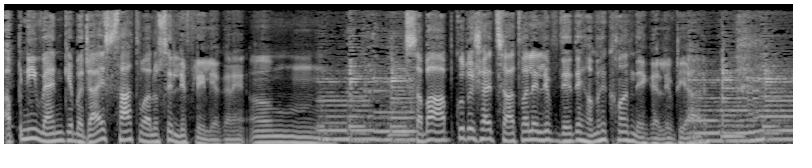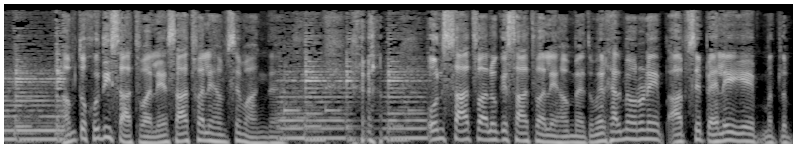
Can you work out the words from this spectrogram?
अपनी वैन के बजाय साथ वालों से लिफ्ट ले लिया करें। सबा, आपको तो शायद साथ वाले लिफ्ट दे दे, हमें कौन देगा लिफ्ट यार? हम तो खुद ही साथ वाले हैं साथ वाले हमसे मांगते हैं। उन साथ वालों के साथ वाले हम हैं। तो मेरे ख्याल में उन्होंने आपसे पहले ये मतलब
